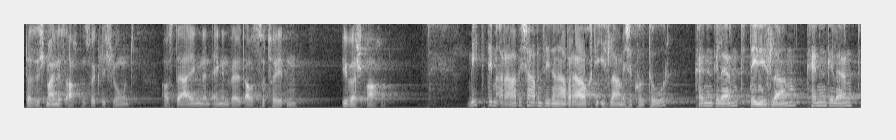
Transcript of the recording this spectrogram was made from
dass es sich meines Erachtens wirklich lohnt, aus der eigenen engen Welt auszutreten über Sprache. Mit dem Arabisch haben Sie dann aber auch die islamische Kultur kennengelernt, den Islam kennengelernt.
